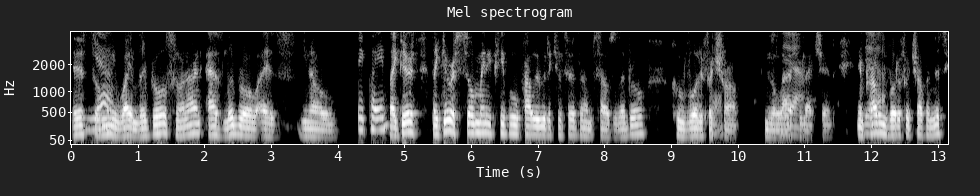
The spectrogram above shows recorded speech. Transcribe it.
there's so yeah. many white liberals who aren't as liberal as you know they claim. Like there's like there were so many people who probably would have considered themselves liberal who voted for yeah. Trump in the last yeah. election and probably voted for Trump in this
